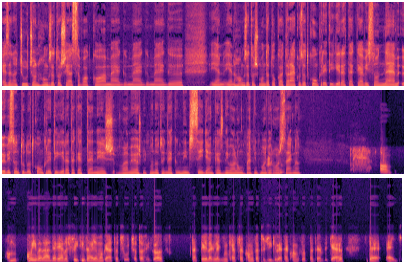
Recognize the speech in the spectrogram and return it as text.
ezen a csúcson hangzatos jelszavakkal, meg, meg, meg ilyen, ilyen hangzatos mondatokkal találkozott, konkrét ígéretekkel viszont nem. Ő viszont tudott konkrét ígéreteket tenni, és valami olyasmit mondott, hogy nekünk nincs szégyenkezni valónk, már mint Magyarországnak. A amivel Áder János kritizálja magát a csúcsot, az igaz. Tehát tényleg leginkább csak hangzatos ígéretek hangzottak eddig el. De egy,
